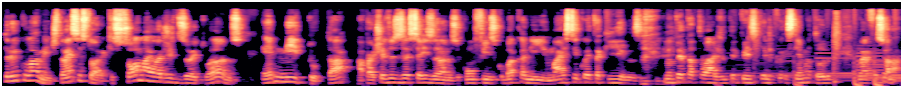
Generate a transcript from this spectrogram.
tranquilamente. Então, essa história que só maior de 18 anos é mito, tá? A partir dos 16 anos e com um físico bacaninho, mais 50 quilos, não ter tatuagem, não ter piercing, aquele esquema todo, vai funcionar.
